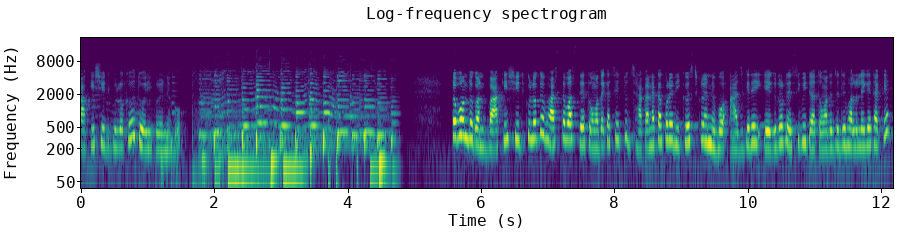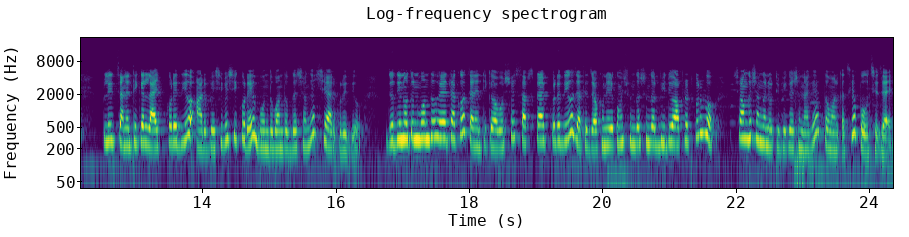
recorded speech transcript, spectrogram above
বাকি শিটগুলোকেও তৈরি করে নেব। তো বন্ধুগণ, বাকি শিটগুলোকে ভাজতে ভাজতে তোমাদের কাছে একটু ঝাঁকানাকা করে রিকোয়েস্ট করে নেব। আজকের এই এগরোল রেসিপিটা তোমাদের যদি ভালো লেগে থাকে প্লিজ চ্যানেলটিকে লাইক করে দিও আর বেশি বেশি করে বন্ধুবান্ধবদের সঙ্গে শেয়ার করে দিও। যদি নতুন বন্ধু হয়ে থাকো চ্যানেলটিকে অবশ্যই সাবস্ক্রাইব করে দিও, যাতে যখন এরকম সুন্দর সুন্দর ভিডিও আপলোড করব, সঙ্গে সঙ্গে নোটিফিকেশন আগে তোমার কাছে পৌঁছে যায়।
